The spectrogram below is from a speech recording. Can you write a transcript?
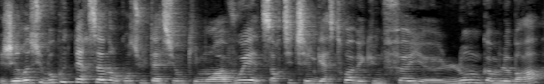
J'ai reçu beaucoup de personnes en consultation qui m'ont avoué être sorties de chez le gastro avec une feuille euh, longue comme le bras,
